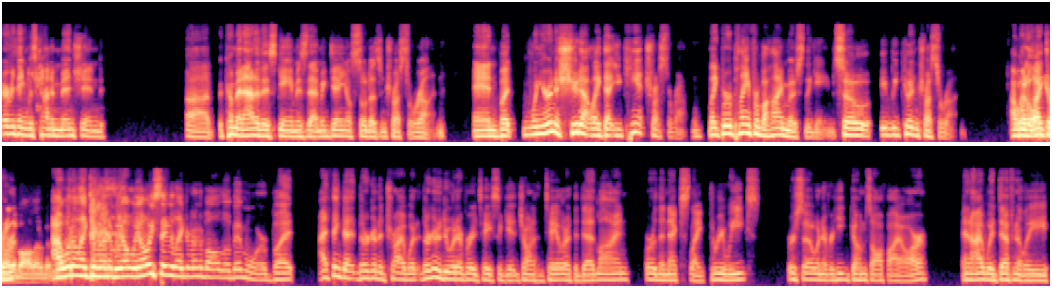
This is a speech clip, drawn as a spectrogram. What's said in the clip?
everything was kind of mentioned uh coming out of this game is that McDaniel still doesn't trust the run. And but when you're in a shootout like that, you can't trust the run. Like we were playing from behind most of the game, so we couldn't trust the run. I would have liked to. run ru- the ball a little bit. I would have liked to run it. We all, we always say we like to run the ball a little bit more, but I think that they're going to try what they're going to do whatever it takes to get Jonathan Taylor at the deadline or the next like three weeks or so whenever he comes off IR. And I would definitely,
